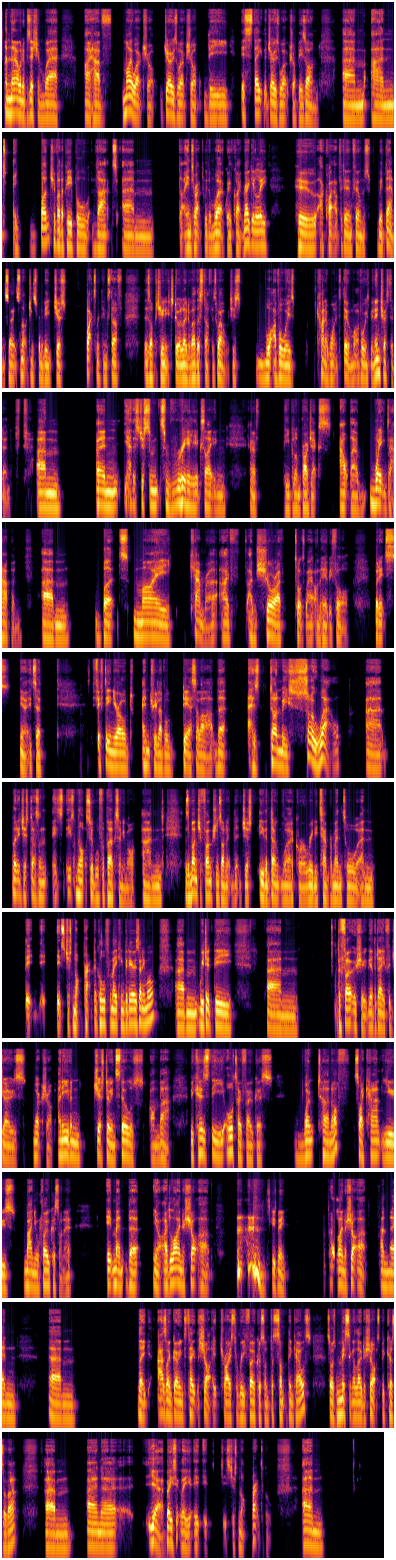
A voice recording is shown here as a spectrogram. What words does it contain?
I'm now in a position where I have my workshop, Joe's workshop, the estate that Joe's workshop is on, um, and a bunch of other people that um, that I interact with and work with quite regularly, who are quite up for doing films with them. So it's not just going to be just blacksmithing stuff. There's opportunity to do a load of other stuff as well, which is what I've always kind of wanted to do and what I've always been interested in. Um, and yeah, there's just some some really exciting kind of people and projects out there waiting to happen. Um, but my camera, I've I'm sure I've talked about it on here before, but it's you know it's a 15 year old entry level DSLR that has done me so well, uh, but it just doesn't. It's it's not suitable for purpose anymore, and there's a bunch of functions on it that just either don't work or are really temperamental, and it, it, it's just not practical for making videos anymore. Um, we did the um, the photo shoot the other day for Joe's workshop, and even just doing stills on that because the autofocus won't turn off so i can't use manual focus on it it meant that you know i'd line a shot up excuse me line a shot up and then um like as i'm going to take the shot it tries to refocus onto something else. So i was missing a load of shots because of that. Um and uh yeah basically it, it it's just not practical. Um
